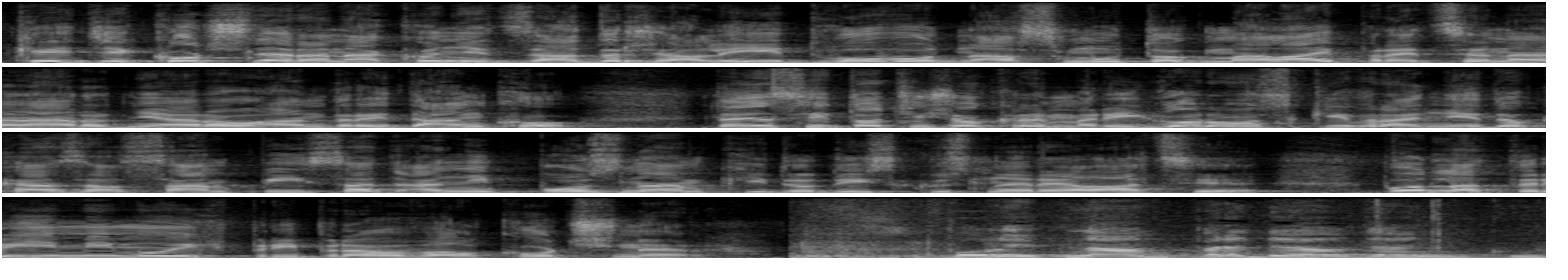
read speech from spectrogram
Keď Kočnera nakoniec zadržali, dôvod na smutok mal aj predseda národniarov Andrej Danko. Ten si totiž okrem Rigorovsky vraj nedokázal sám písať ani poznámky do diskusnej relácie. Podľa trímy mu ich pripravoval Kočner. Polit nám prdel, Daňku.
